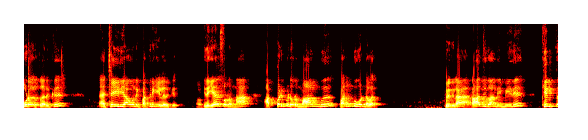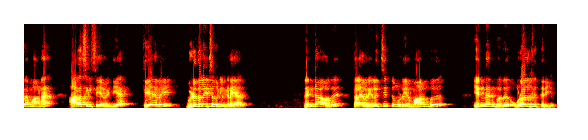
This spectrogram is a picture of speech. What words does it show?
ஊடகத்துல இருக்கு. செய்தியாகவும் இன்னைக்கு பத்திரிகையில் இருக்கு. Okay. இதை ஏன் சொல்றோம்னா அப்படிப்பட்ட ஒரு மாண்பு பண்பு கொண்டவர். புரியுதுங்களா? ராஜீவ்காந்தி மீது கீழ்த்தரமான அரசியல் செய்ய வேண்டிய தேவை விடுதலை சிறுவர்கள் கிடையாது. ரெண்டாவது தலைவர் எழுச்சி தமிழுடைய மாண்பு என்ன என்பது உலகுக்கு தெரியும்.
